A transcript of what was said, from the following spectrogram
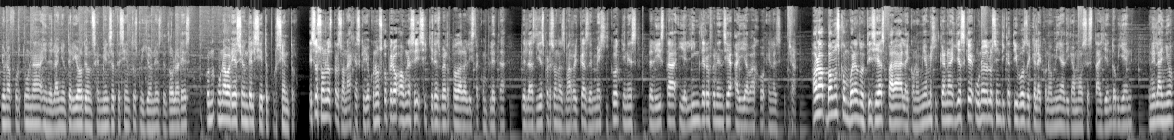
y una fortuna en el año anterior de 11.700 millones de dólares con una variación del 7%. Esos son los personajes que yo conozco, pero aún así, si quieres ver toda la lista completa de las 10 personas más ricas de México, tienes la lista y el link de referencia ahí abajo en la descripción. Ahora vamos con buenas noticias para la economía mexicana y es que uno de los indicativos de que la economía, digamos, está yendo bien en el año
